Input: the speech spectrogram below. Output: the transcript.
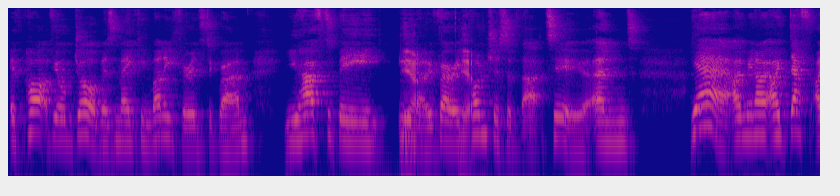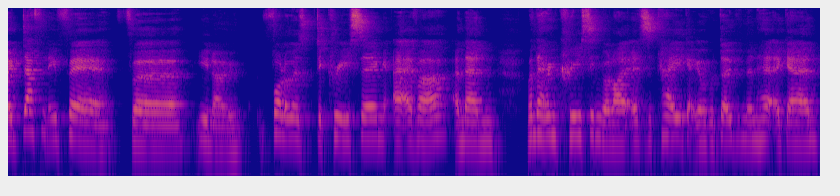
if part of your job is making money through Instagram, you have to be you Yeah, know very yeah. conscious of that too. And yeah, I mean, I I, def- I definitely fear for you know followers decreasing ever, and then when they're increasing, you're like it's okay, you get your dopamine hit again.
